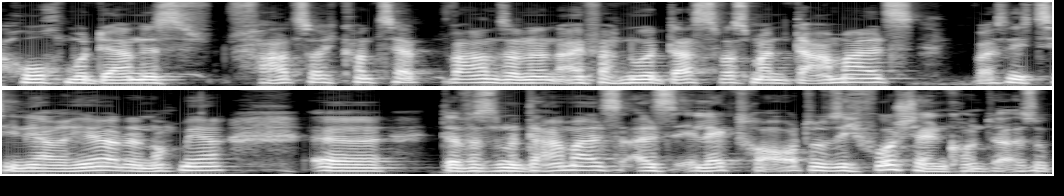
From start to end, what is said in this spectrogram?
hochmodernes Fahrzeugkonzept waren, sondern einfach nur das, was man damals, weiß nicht, zehn Jahre her oder noch mehr, äh, das, was man damals als Elektroauto sich vorstellen konnte. Also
